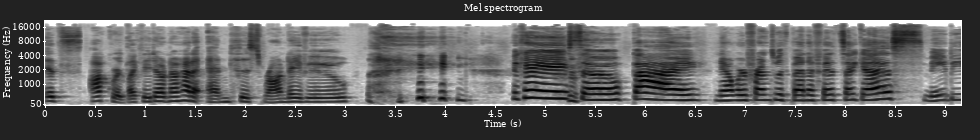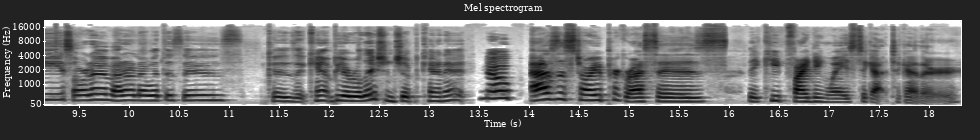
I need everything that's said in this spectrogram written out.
It's awkward. Like, they don't know how to end this rendezvous. okay, so bye. Now we're friends with benefits, I guess. Maybe, sort of. I don't know what this is. Because it can't be a relationship, can it? Nope. As the story progresses, they keep finding ways to get together,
